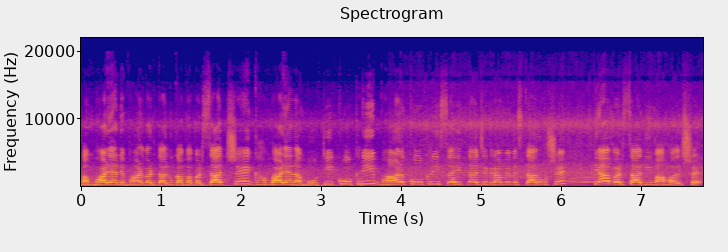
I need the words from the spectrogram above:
ખંભાળિયા અને ભાણવડ તાલુકામાં વરસાદ છે. ખંભાળિયાના મોટી ખોખરી, ભાણ ખોખરી સહિતના જે ગ્રામ્ય વિસ્તારો છે, ત્યાં વરસાદી માહોલ છે.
